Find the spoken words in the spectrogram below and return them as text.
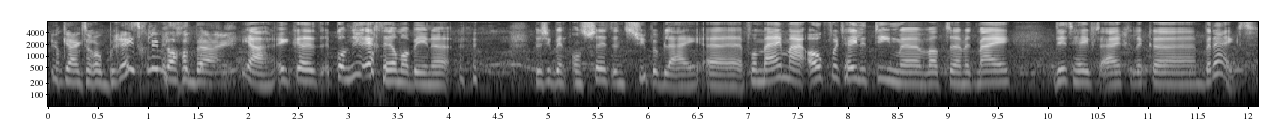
U kijkt er ook breed glimlachend bij. ja, ik uh, kom nu echt helemaal binnen. Dus ik ben ontzettend super blij. Uh, voor mij, maar ook voor het hele team uh, wat met mij dit heeft eigenlijk bereikt.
